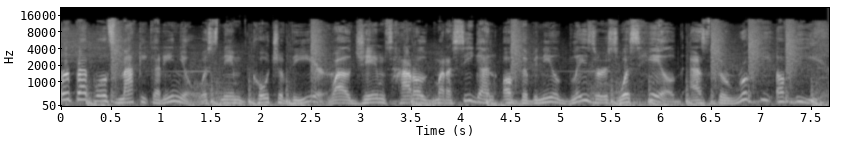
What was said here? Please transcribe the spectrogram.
Perpetual's Maki Carino was named Coach of the Year, while James Harold Marasigan of the Benil Blazers was hailed as the Rookie of the Year.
